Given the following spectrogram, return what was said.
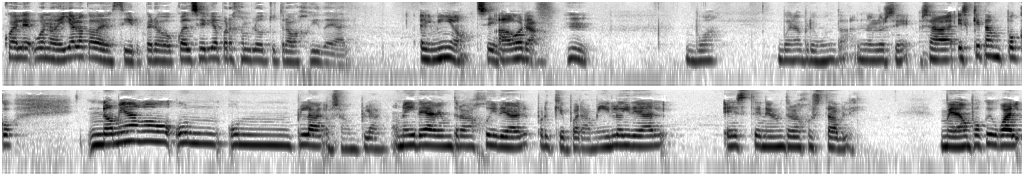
¿cuál es- bueno, ella lo acaba de decir, pero ¿cuál sería, por ejemplo, tu trabajo ideal? El mío, Sí. ahora. Hmm. Buah, buena pregunta, no lo sé. O sea, es que tampoco. No me hago un, un plan, o sea, un plan, una idea de un trabajo ideal, porque para mí lo ideal es tener un trabajo estable. Me da un poco igual,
